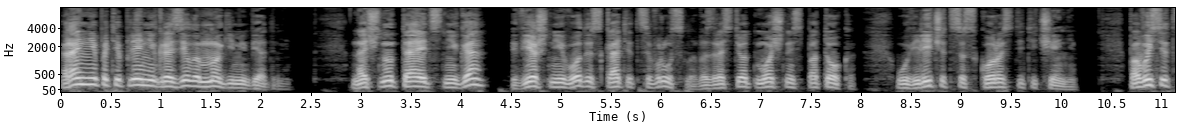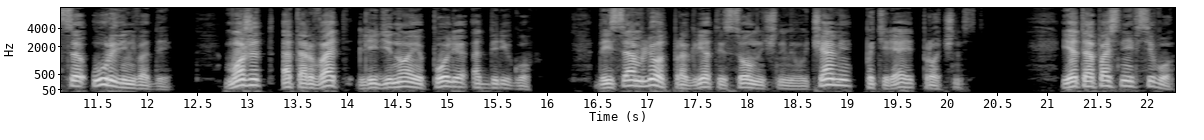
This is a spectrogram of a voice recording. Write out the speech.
Раннее потепление грозило многими бедами. Начнут таять снега, Вешние воды скатятся в русло, возрастет мощность потока, увеличится скорость течения. Повысится уровень воды, может оторвать ледяное поле от берегов. Да и сам лед, прогретый солнечными лучами, потеряет прочность. И это опаснее всего.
